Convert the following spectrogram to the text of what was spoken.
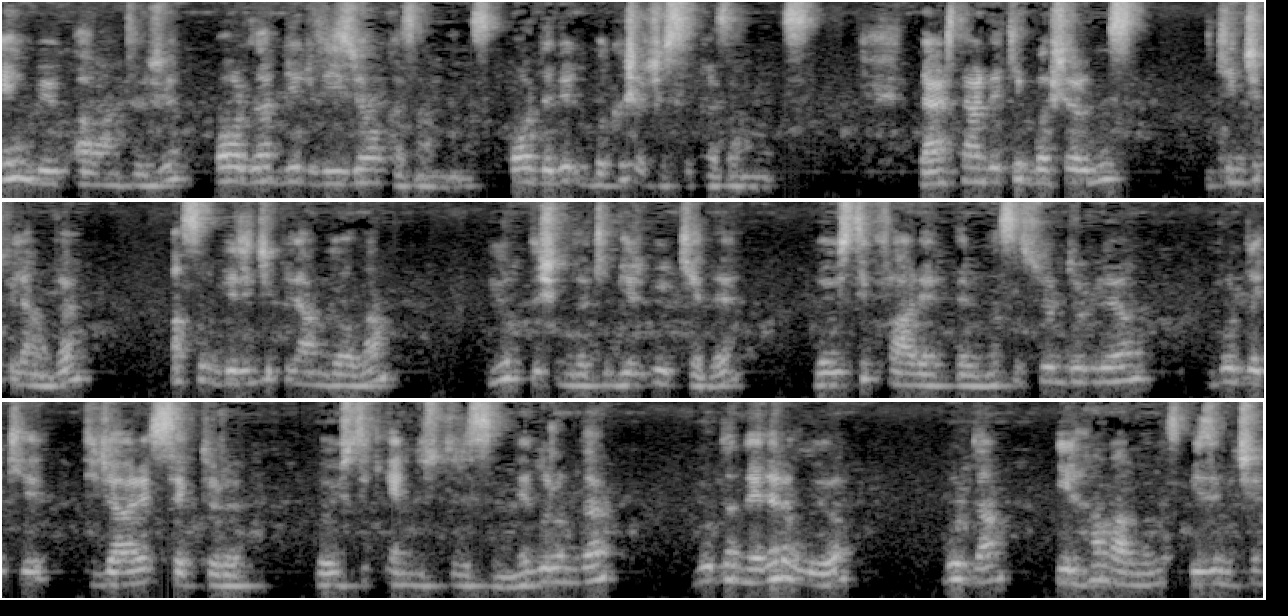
en büyük avantajı orada bir vizyon kazanmanız, orada bir bakış açısı kazanmanız. Derslerdeki başarınız ikinci planda, asıl birinci planda olan yurt dışındaki bir ülkede lojistik faaliyetleri nasıl sürdürülüyor, buradaki ticaret sektörü, lojistik endüstrisi ne durumda, burada neler oluyor, buradan ilham almamız bizim için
